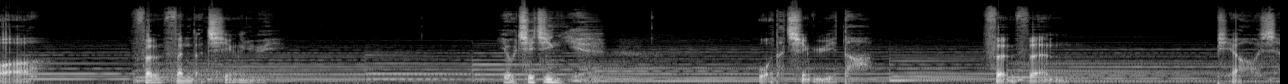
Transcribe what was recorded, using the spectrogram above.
我纷纷的情雨，有其静夜，我的情欲大，纷纷飘下，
